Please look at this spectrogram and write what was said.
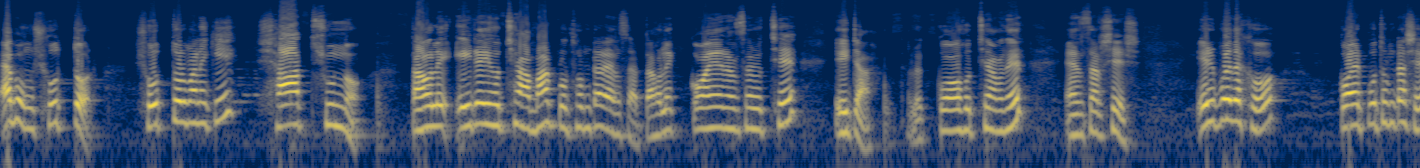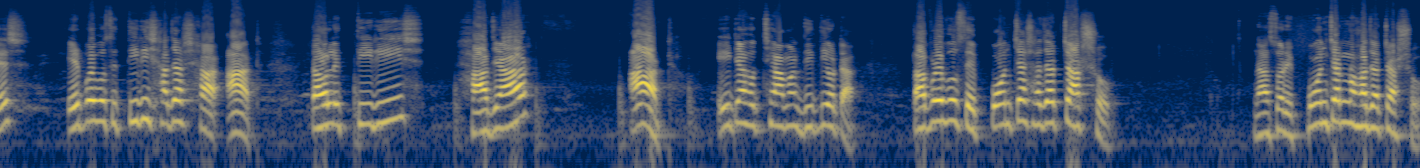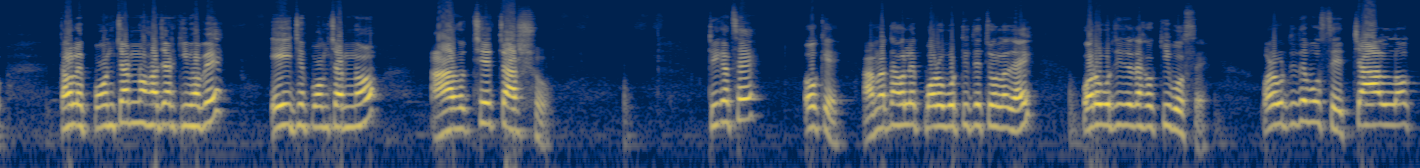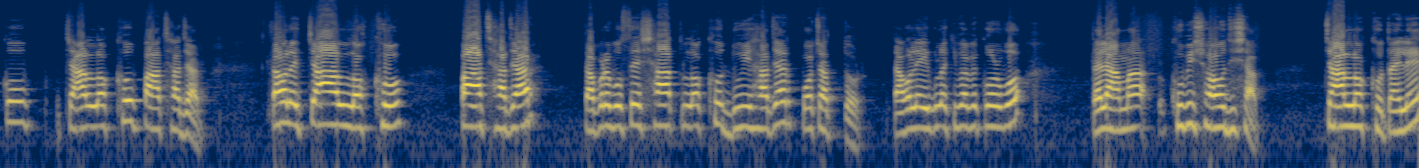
এবং সত্তর সত্তর মানে কি? সাত শূন্য। তাহলে এইটাই হচ্ছে আমার প্রথমটার অ্যান্সার তাহলে ক এর অ্যান্সার হচ্ছে এইটা। তাহলে ক হচ্ছে আমাদের অ্যান্সার শেষ। এরপরে দেখো, কয়ের প্রথমটা শেষ, এরপরে বলছে তিরিশ হাজার আট। তাহলে তিরিশ হাজার আট। এইটা হচ্ছে আমার দ্বিতীয়টা। তারপরে বলছে পঞ্চাশ হাজার চারশো। না সরি পঞ্চান্ন হাজার চারশো। তাহলে পঞ্চান্ন হাজার কীভাবে? এই যে পঞ্চান্ন আর হচ্ছে চারশো। ঠিক আছে? ওকে, আমরা তাহলে পরবর্তীতে চলে যাই। পরবর্তীতে দেখো কি বলছে। পরবর্তীতে বলছে চার লক্ষ চার লক্ষ পাঁচ হাজার। তাহলে চার লক্ষ পাঁচ হাজার, তারপরে বলছে সাত লক্ষ দুই হাজার পঁচাত্তর। তাহলে এগুলো কীভাবে করব? তাহলে আমার খুবই সহজ হিসাব। চার লক্ষ, তাইলে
